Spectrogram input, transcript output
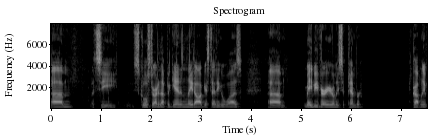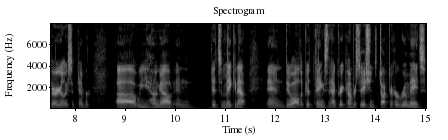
um, let's see. School started up again in late August, I think it was. Um, maybe very early September. Probably very early September. Uh, we hung out and did some making out and do all the good things and had great conversations. Talked to her roommates.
